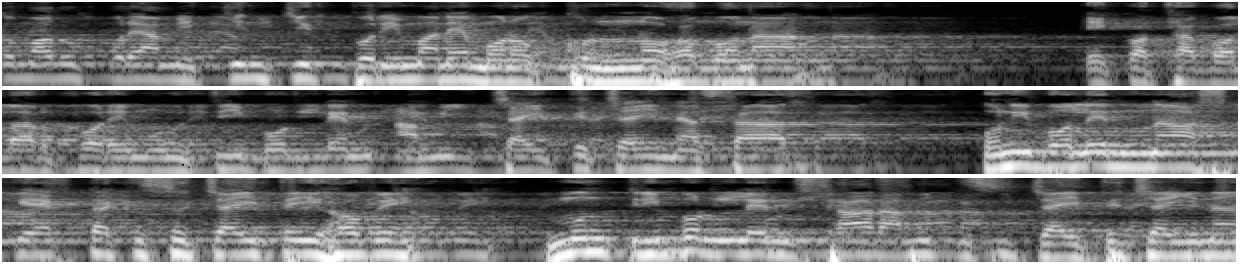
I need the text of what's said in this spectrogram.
তোমার উপরে আমি কিঞ্চিত পরিমাণে মনক্ষুণ্ণ হব না। এ কথা বলার পরে মন্ত্রী বললেন, আমি চাইতে চাই না, স্যার। উনি বলেন, না, আজকে একটা কিছু চাইতেই হবে। মন্ত্রী বললেন, স্যার, আমি কিছু চাইতে চাই না।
